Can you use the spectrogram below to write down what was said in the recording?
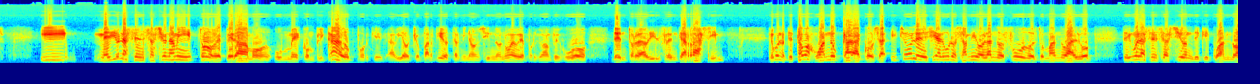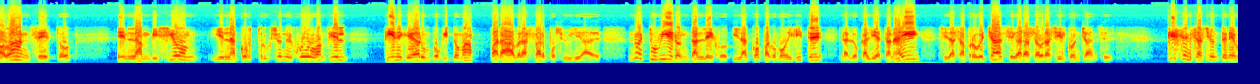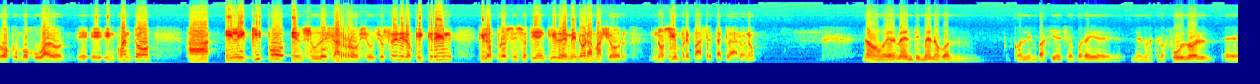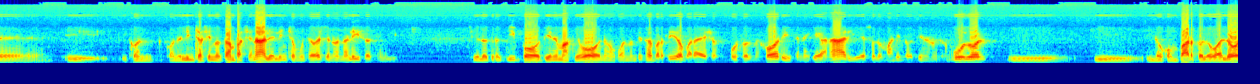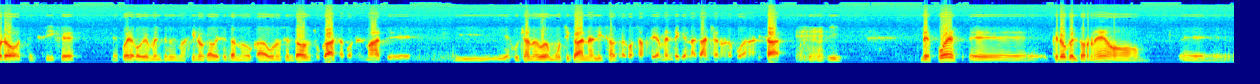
Y me dio la sensación a mí, todos esperábamos un mes complicado porque había ocho partidos, terminaron siendo nueve porque Banfield jugó dentro de abril frente a Racing, que bueno, te estaba jugando cada cosa. Y yo le decía a algunos amigos hablando de fútbol, tomando algo, tengo la sensación de que cuando avance esto, en la ambición y en la construcción del juego Banfield tiene que dar un poquito más para abrazar posibilidades. No estuvieron tan lejos y la Copa, como dijiste, las localías están ahí, si las aprovechás llegarás a Brasil con chances. ¿Qué sensación tenés vos como jugador eh, eh, en cuanto a el equipo en su desarrollo? Yo soy de los que creen que los procesos tienen que ir de menor a mayor. No siempre pasa, está claro, ¿no? No, obviamente, y menos con, con la impaciencia por ahí de, nuestro fútbol eh, y, con, con, el hincha siendo tan pasional. El hincha muchas veces no analiza si, si el otro equipo tiene más que vos, no. Cuando empieza el partido, para ellos vos sos el mejor y tenés que ganar y eso es lo más lindo que tiene nuestro fútbol y, lo comparto, lo valoro, te exige. Después, obviamente, me imagino que a veces estando cada uno sentado en su casa con el mate y, escuchando algo de música, analiza otra cosa fríamente que en la cancha no lo puede analizar. Después, eh, creo que el torneo eh,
